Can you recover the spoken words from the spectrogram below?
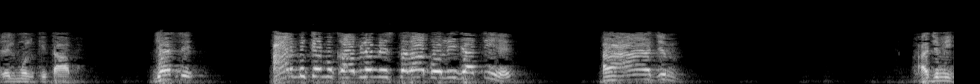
علم الکتاب ہے۔ جیسے عرب کے مقابلے میں اس طرح بولی جاتی ہے آجم اجمی۔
